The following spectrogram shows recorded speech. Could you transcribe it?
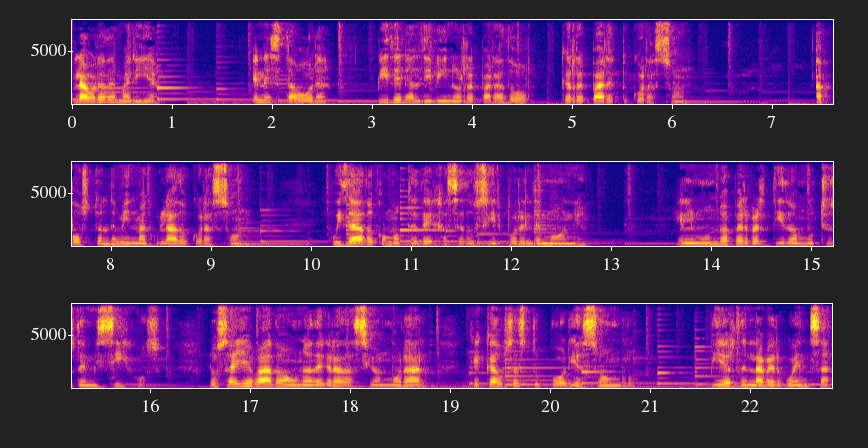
La hora de María. En esta hora, pídele al Divino Reparador que repare tu corazón. Apóstol de mi Inmaculado Corazón, cuidado como te dejas seducir por el demonio. El mundo ha pervertido a muchos de mis hijos, los ha llevado a una degradación moral que causa estupor y asombro. Pierden la vergüenza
